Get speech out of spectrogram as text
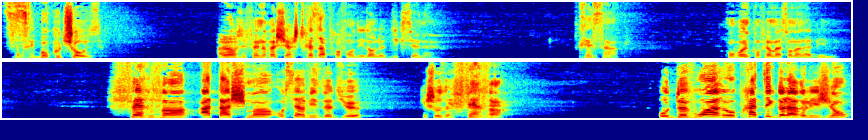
Ce serait beaucoup de choses. Alors j'ai fait une recherche très approfondie dans le dictionnaire. Très simple. On voit une confirmation dans la Bible. Fervent attachement au service de Dieu, quelque chose de fervent. Au devoir et aux pratiques de la religion,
